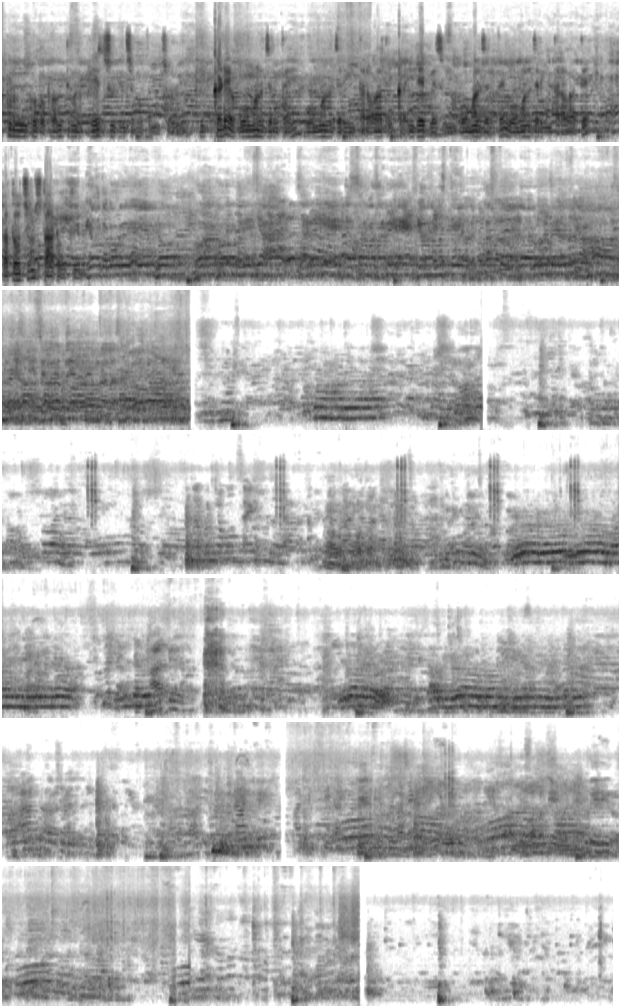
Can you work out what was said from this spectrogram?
ఇప్పుడు మీకు ఒక ఇప్పుడు పవిత్రమైన ప్లేస్ చూపించబోతున్నా చూడండి. ఇక్కడే హోమాలు జరుగుతాయి. హోమాలు జరిగిన తర్వాత ఇక్కడ ఇదే ప్లేస్ ఉంది. హోమాలు జరుగుతాయి. హోమాలు జరిగిన తర్వాతే రథోత్సవం స్టార్ట్ అవుతుంది.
